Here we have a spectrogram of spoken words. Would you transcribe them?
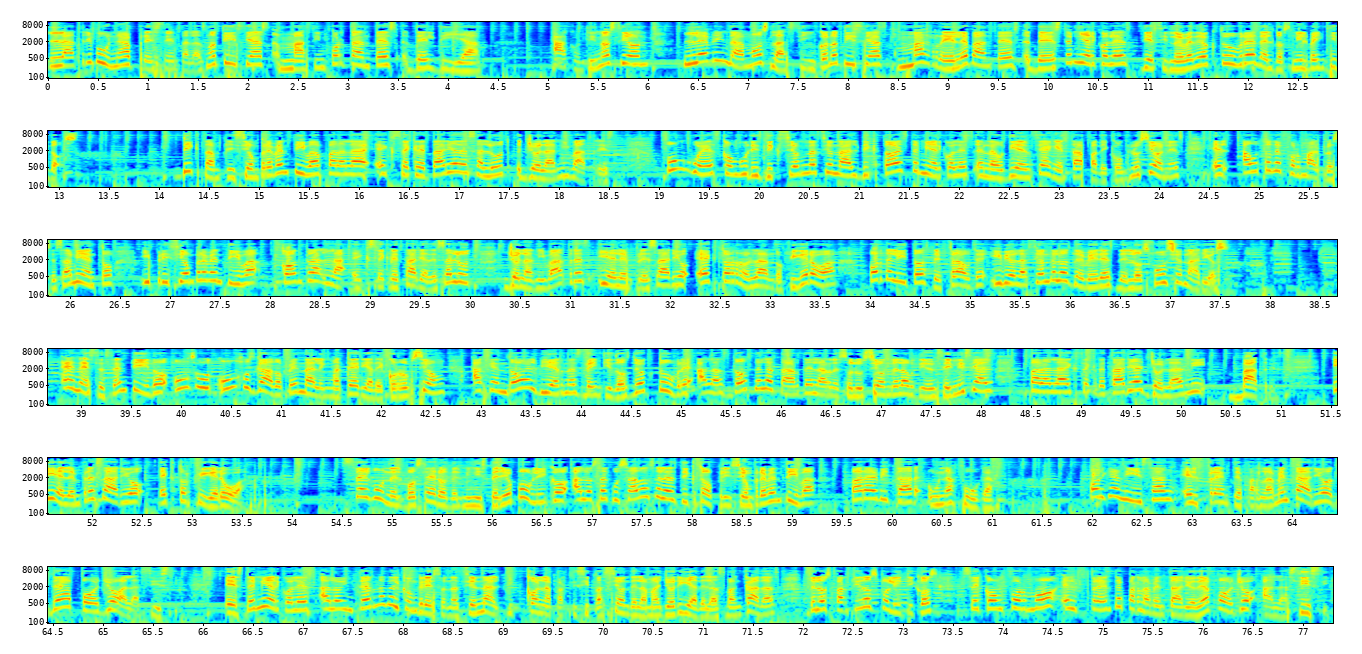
La tribuna presenta las noticias más importantes del día. A continuación, le brindamos las cinco noticias más relevantes de este miércoles 19 de octubre del 2022. Dictan prisión preventiva para la exsecretaria de Salud Yolani Batres un juez con jurisdicción nacional dictó este miércoles en la audiencia en etapa de conclusiones el auto de formal procesamiento y prisión preventiva contra la exsecretaria de Salud, Yolani Batres, y el empresario Héctor Rolando Figueroa por delitos de fraude y violación de los deberes de los funcionarios. En ese sentido, un, juzgado penal en materia de corrupción agendó el viernes 22 de octubre a las 2 de la tarde la resolución de la audiencia inicial para la exsecretaria Yolani Batres y el empresario Héctor Figueroa. Según el vocero del Ministerio Público, a los acusados se les dictó prisión preventiva para evitar una fuga. Organizan el Frente Parlamentario de Apoyo a la Sisi este miércoles, a lo interno del Congreso Nacional y con la participación de la mayoría de las bancadas de los partidos políticos, se conformó el Frente Parlamentario de Apoyo a la Sisi,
